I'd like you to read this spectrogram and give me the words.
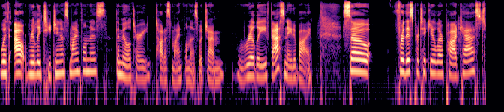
without really teaching us mindfulness, the military taught us mindfulness, which I'm really fascinated by. So, for this particular podcast,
